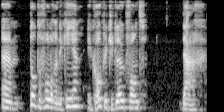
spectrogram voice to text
Um, tot de volgende keer. Ik hoop dat je het leuk vond. Dag.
